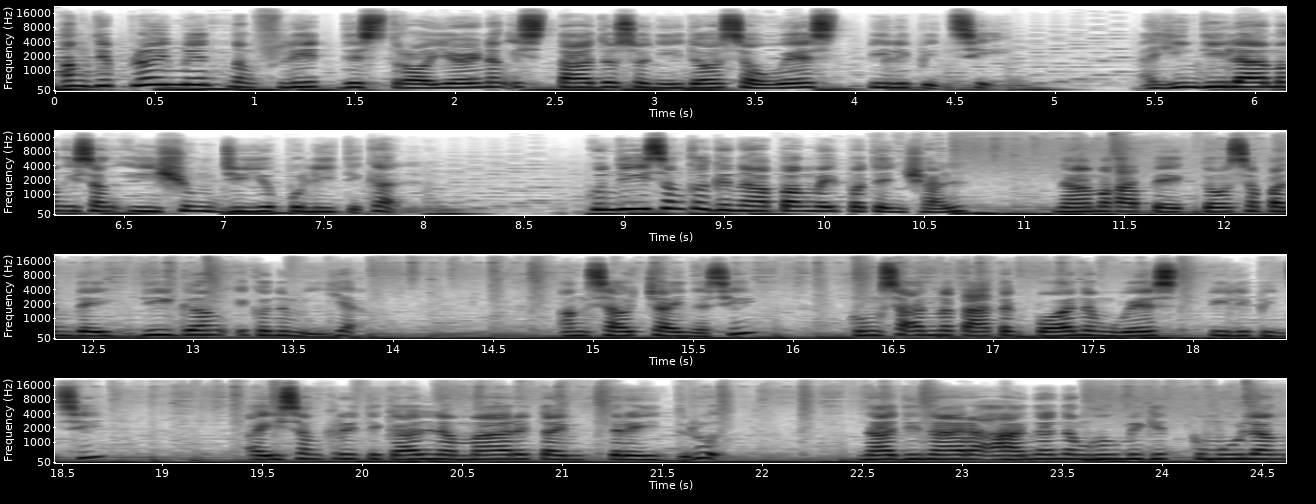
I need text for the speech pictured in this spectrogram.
Ang deployment ng fleet destroyer ng Estados Unidos sa West Philippine Sea ay hindi lamang isang isyong geopolitical, kundi isang kaganapang may potensyal na makapekto sa pandaigdigang ekonomiya. Ang South China Sea, kung saan matatagpuan ang West Philippine Sea, ay isang kritikal na maritime trade route na dinaraanan ng humigit kumulang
